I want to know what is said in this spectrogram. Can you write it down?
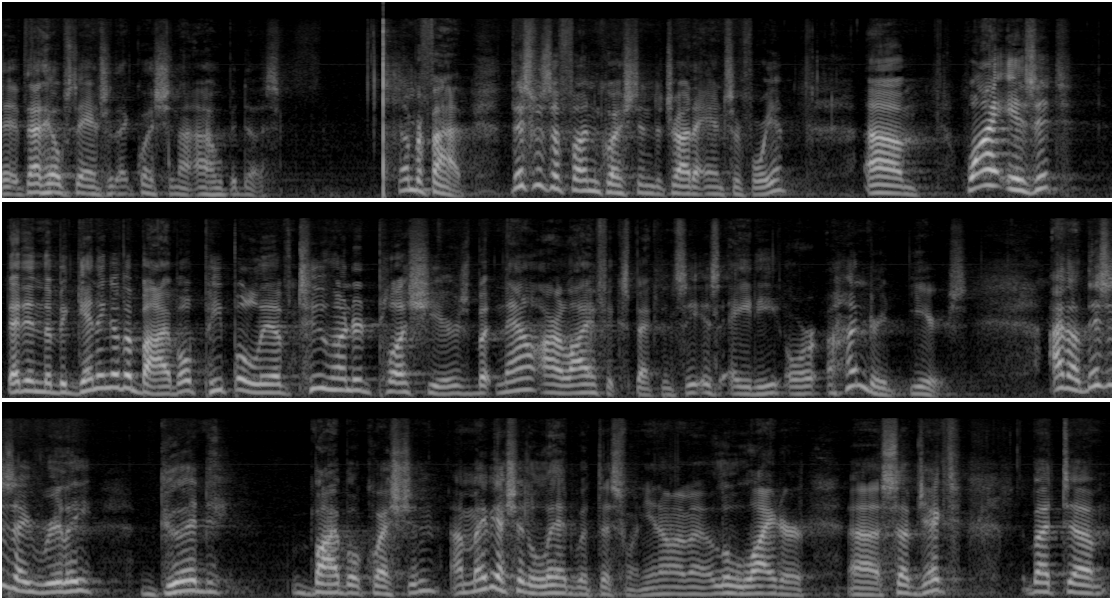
if that helps to answer that question, I, I hope it does. Number five. This was a fun question to try to answer for you. Um, why is it that in the beginning of the Bible, people lived 200 plus years, but now our life expectancy is 80 or 100 years. I thought this is a really good Bible question. Uh, maybe I should have led with this one. You know, I'm a little lighter uh, subject. But um,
